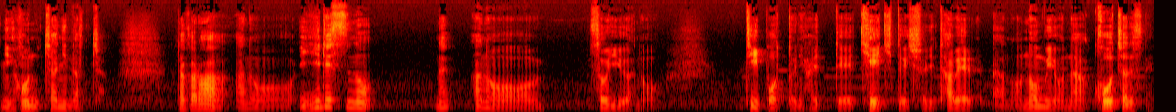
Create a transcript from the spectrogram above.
日本茶になっちゃう。だからあのイギリスのねあのそういうあのティーポットに入ってケーキと一緒に食べるあの飲むような紅茶ですね。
